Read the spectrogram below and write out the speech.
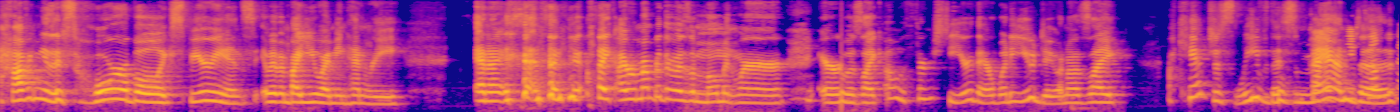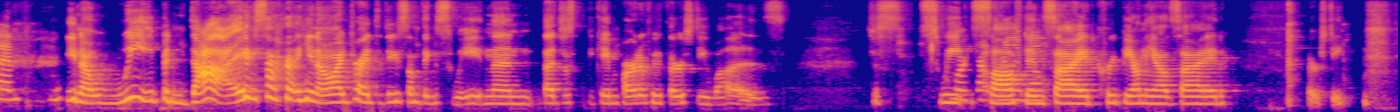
having this horrible experience. And by you, I mean Henry. And I and then like I remember there was a moment where Eric was like, "Oh, thirsty, you're there. What do you do?" And I was like, "I can't just leave this man to something. you know weep and die." So you know, I tried to do something sweet, and then that just became part of who thirsty was. Just sweet, out really soft well. inside, creepy on the outside, thirsty.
